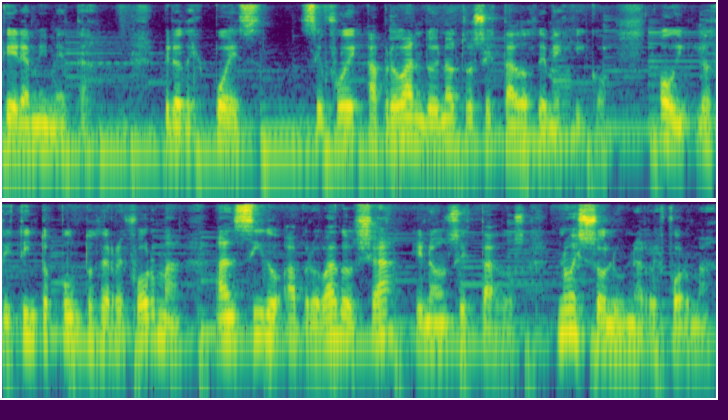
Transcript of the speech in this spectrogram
que era mi meta. Pero después se fue aprobando en otros estados de México. Hoy los distintos puntos de reforma han sido aprobados ya en 11 estados. No es solo una reforma,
